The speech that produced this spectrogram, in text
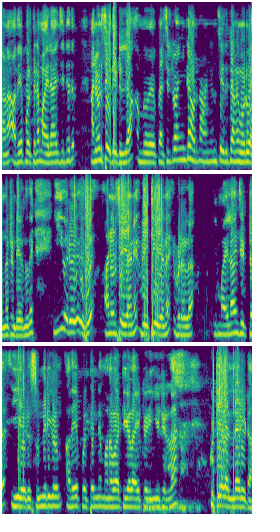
കാണാം. അതേപോലെ തന്നെ മൈലാഞ്ചിന്റെത് അനൗൺസ് ചെയ്തിട്ടില്ല. പെൻസിൽ ഡ്രോയിങ്ങിന്റെ അവിടുന്ന് അനൗൺസ് ചെയ്തിട്ടാണ് ഇങ്ങോട്ട് വന്നിട്ടുണ്ടായിരുന്നത്. ഈ ഒരു ഇത് അനൗൺസ് ചെയ്യാൻ വെയിറ്റ് ചെയ്യാണ്. ഇവിടെയുള്ള ഈ മൈലാഞ്ചിട്ട് ഈ ഒരു സുന്ദരികളും അതേപോലെ തന്നെ മണവാട്ടികളായിട്ട് ഒരുങ്ങിയിട്ടുള്ള കുട്ടികളെല്ലാവരും ഇട്ടാ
